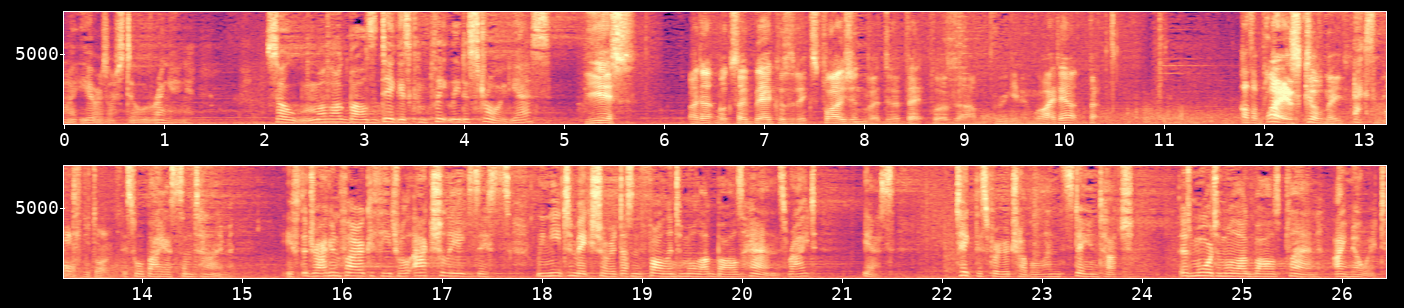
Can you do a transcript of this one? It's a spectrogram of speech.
My ears are still ringing. So, Molag Bal's dig is completely destroyed, yes? yes, I don't look so bad because of the explosion, but uh, that was um, ringing in whiteout. But other players killed me Excellent. multiple times. This will buy us some time. If the Dragonfire Cathedral actually exists, we need to make sure it doesn't fall into Molag Bal's hands, right? Yes. Take this for your trouble and stay in touch. There's more to Molag Bal's plan. I know it.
